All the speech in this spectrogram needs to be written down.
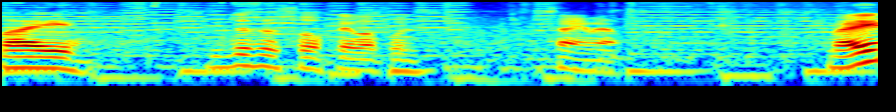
भाई दिस इज़ सो फ्लेवरफुल सही में। भाई,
